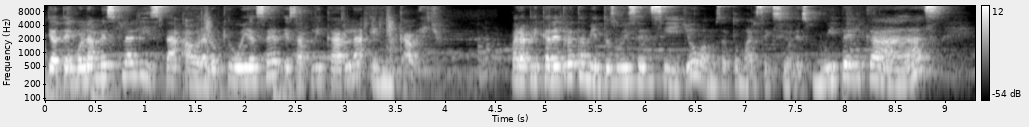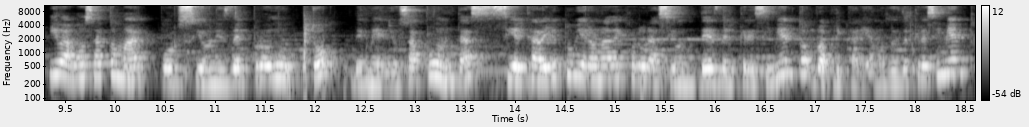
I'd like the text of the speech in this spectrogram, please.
Ya tengo la mezcla lista, ahora lo que voy a hacer es aplicarla en mi cabello. Para aplicar el tratamiento es muy sencillo, vamos a tomar secciones muy delgadas y vamos a tomar porciones del producto de medios a puntas. Si el cabello tuviera una decoloración desde el crecimiento, lo aplicaríamos desde el crecimiento.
